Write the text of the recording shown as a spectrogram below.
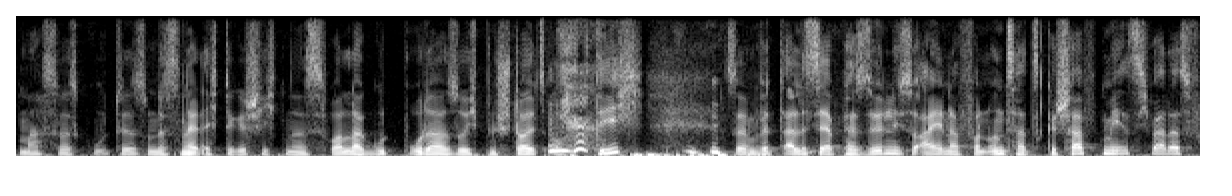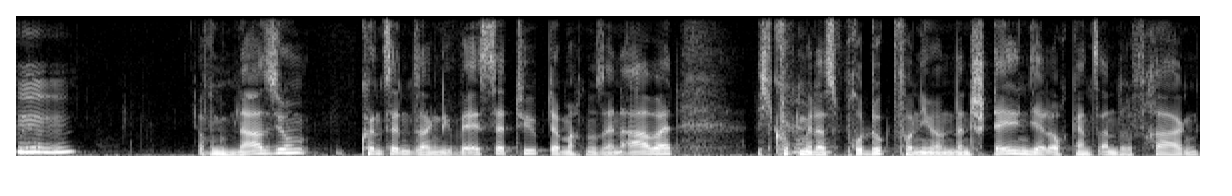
machst du was Gutes und das sind halt echte Geschichten. Das ist Wallah gut, Bruder, so ich bin stolz auf dich. So dann wird alles sehr persönlich. So einer von uns hat es geschafft, mäßig war das früher. Mhm. Auf dem Gymnasium könntest du dann sagen, wer ist der Typ, der macht nur seine Arbeit. Ich gucke mir das Produkt von ihm und dann stellen die halt auch ganz andere Fragen.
